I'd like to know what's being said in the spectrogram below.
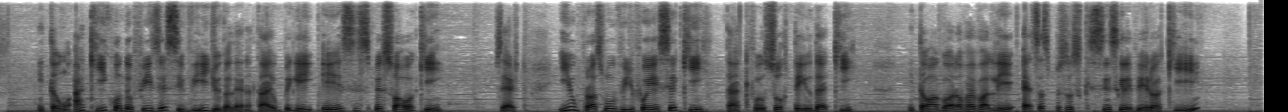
Então aqui, quando eu fiz esse vídeo, galera, tá? Eu peguei esses pessoal aqui, certo? E o próximo vídeo foi esse aqui, tá? Que foi o sorteio daqui. Então agora vai valer essas pessoas que se inscreveram aqui,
